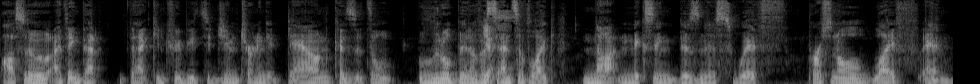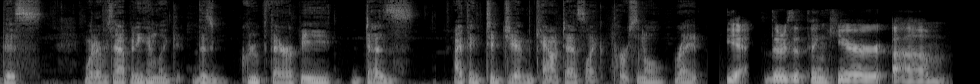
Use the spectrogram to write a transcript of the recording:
Also, I think that that contributes to Jim turning it down because it's a little bit of a yes. sense of like not mixing business with personal life, and this whatever's happening in like this group therapy does. I think to Jim count as like personal, right? Yeah, there's a thing here. Um,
